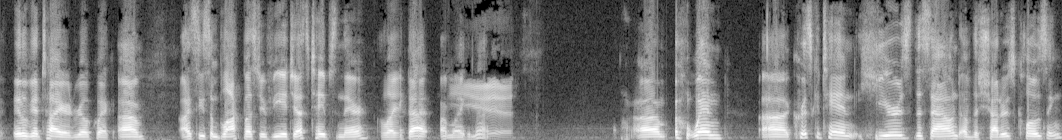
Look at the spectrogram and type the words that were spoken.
It'll get tired real quick. Um, I see some blockbuster VHS tapes in there. I like that. I'm liking that. yeah. Um, when uh, Chris Kattan hears the sound of the shutters closing,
